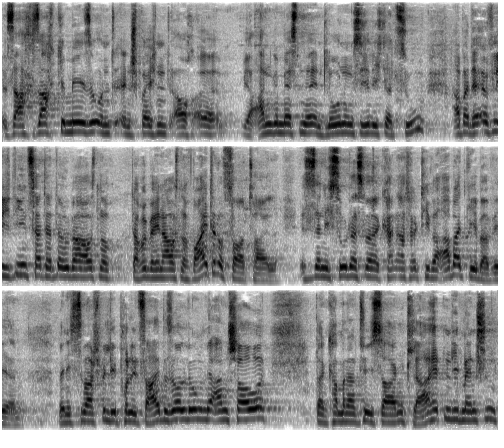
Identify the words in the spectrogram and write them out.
sachgemäße und entsprechend auch äh, ja, angemessene Entlohnung sicherlich dazu. Aber der öffentliche Dienst hat ja darüber hinaus noch weitere Vorteile. Es ist ja nicht so, dass wir kein attraktiver Arbeitgeber wären. Wenn ich z. B. die Polizeibesoldung mir anschaue, anschaue, dann kann man natürlich sagen, klar hätten die Menschen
